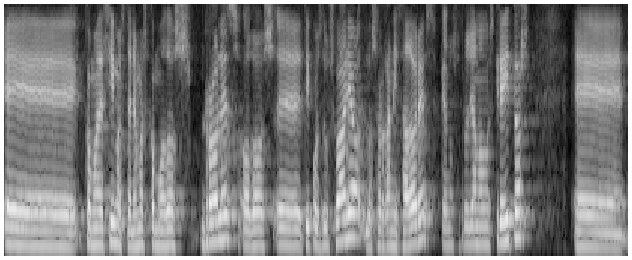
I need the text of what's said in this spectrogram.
Eh, como decimos, tenemos como dos roles o dos eh, tipos de usuario. Los organizadores, que nosotros llamamos creators, eh,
